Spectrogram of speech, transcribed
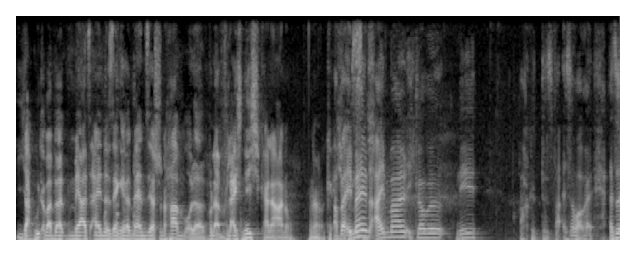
Ja gut, aber mehr als eine Sängerin werden sie ja schon haben. Oder, oder vielleicht nicht, keine Ahnung. Ja, okay, Aber immerhin einmal, ich glaube, nee, ach, das war ist aber auch, also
